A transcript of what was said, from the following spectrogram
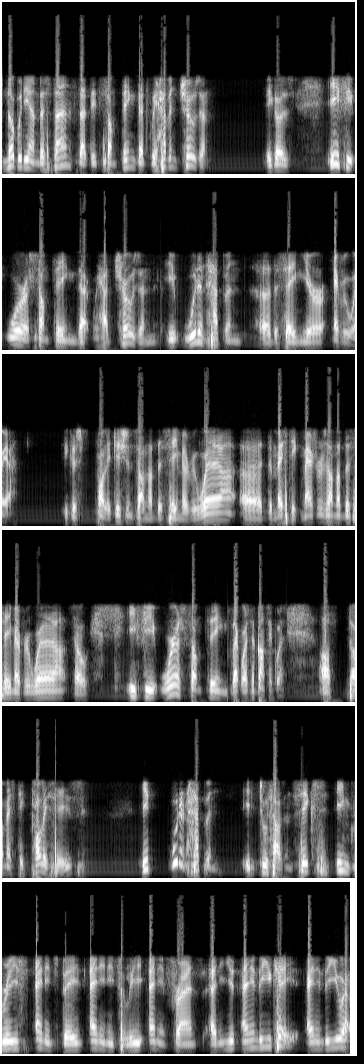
Nobody understands that it's something that we haven't chosen. Because if it were something that we had chosen, it wouldn't happen uh, the same year everywhere. Because politicians are not the same everywhere, uh, domestic measures are not the same everywhere. So if it were something that was a consequence of domestic policies, it wouldn't happen in 2006 in Greece and in Spain and in Italy and in France and in, and in the UK and in the US.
